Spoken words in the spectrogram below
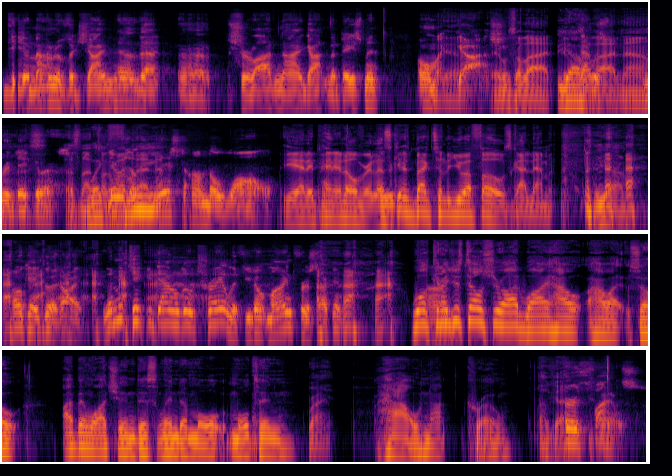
The amount of vagina that uh, Sherrod and I got in the basement. Oh my gosh. It was a lot. It Yeah. was That a was lot now. ridiculous. Let's, let's not Like There was a about that. now. list on the wall. Yeah, they painted over. it. Let's get back to the UFOs, goddammit. Yeah. Okay, good. All right. Let me take you down a little trail if you don't mind for a second. Well, can I Um, just tell Sherrod why how how I so I've been watching this Linda Mol- Moulton right. how not Crow Okay. Earth Files.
